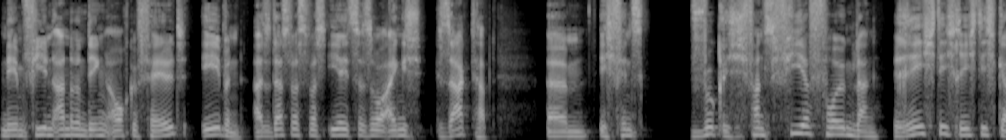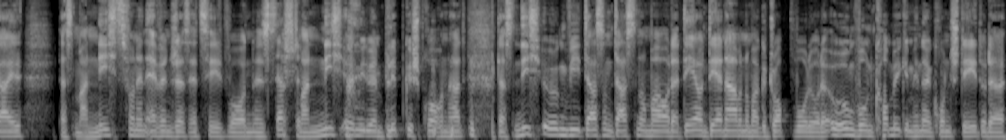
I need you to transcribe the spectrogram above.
neben vielen anderen Dingen auch gefällt, eben, also das, was, was ihr jetzt so eigentlich gesagt habt, ähm, ich find's wirklich, ich fand's vier Folgen lang richtig, richtig geil, dass man nichts von den Avengers erzählt worden ist, das dass stimmt. man nicht irgendwie über den Blip gesprochen hat, dass nicht irgendwie das und das nochmal oder der und der Name nochmal gedroppt wurde oder irgendwo ein Comic im Hintergrund steht oder,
